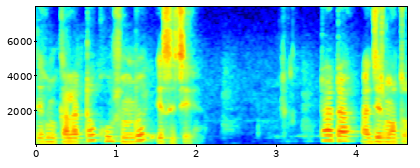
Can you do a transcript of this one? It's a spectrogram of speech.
দেখুন, কালারটাও খুব সুন্দর এসেছে। টাটা, আজের মতো।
